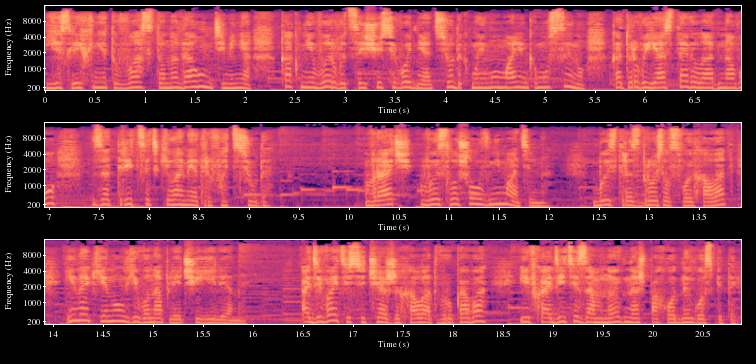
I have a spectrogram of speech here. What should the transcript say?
Если их нет у вас, то надоумьте меня, как мне вырваться еще сегодня отсюда к моему маленькому сыну, которого я оставила одного за 30 километров отсюда. Врач выслушал внимательно, быстро сбросил свой халат и накинул его на плечи Елены. Одевайте сейчас же халат в рукава и входите за мной в наш походный госпиталь».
